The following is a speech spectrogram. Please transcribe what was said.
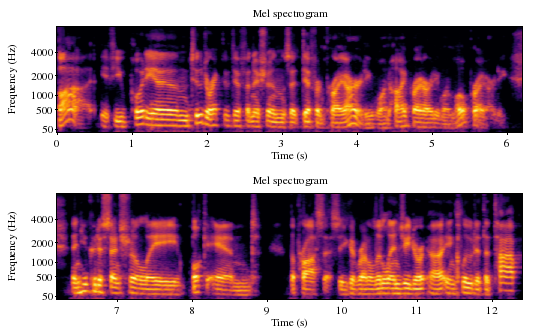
But if you put in two directive definitions at different priority, one high priority, one low priority, then you could essentially bookend the process. So you could run a little ng uh, include at the top,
